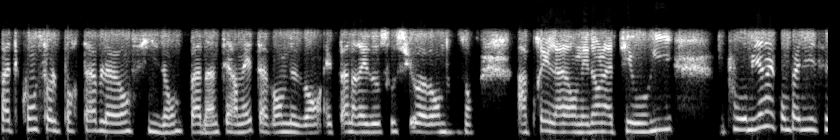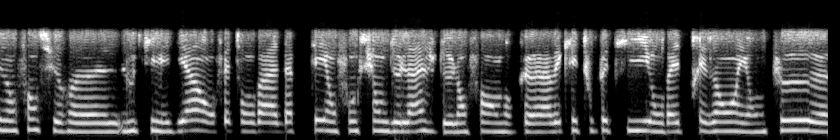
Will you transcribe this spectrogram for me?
pas de console portable avant 6 ans, pas d'internet avant 9 ans et pas de réseaux sociaux avant 12 ans. Après là, on est dans la théorie. Pour bien accompagner ces enfants sur euh, l'outil média, en fait, on va adapter en fonction de l'âge de l'enfant. Donc euh, avec les tout petits, on va être présent et on peut euh,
